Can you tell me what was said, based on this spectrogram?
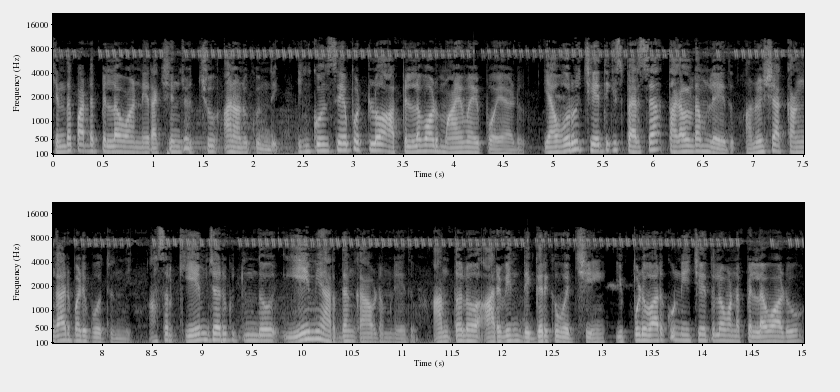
కింద పడ్డ పిల్లవాడిని రక్షించొచ్చు అని అనుకుంది. ఇంకొంతసేపట్లో ఆ పిల్లవాడు మాయమైపోయాడు. ఎవరూ చేతికి స్పర్శ తగలడం లేదు. అనుష కంగారు పడిపోతుంది. అసలు ఏం జరుగుతుందో ఏమీ అర్థం కావడం లేదు. అంతలో అరవింద్ దగ్గరికి వచ్చి ఇప్పుడు వరకు నీ చేతిలో ఉన్న పిల్లవాడు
